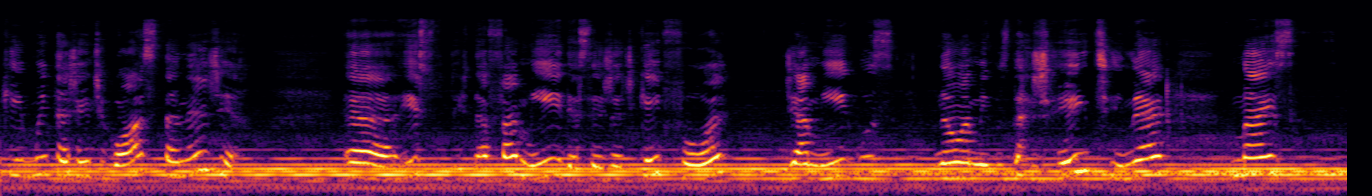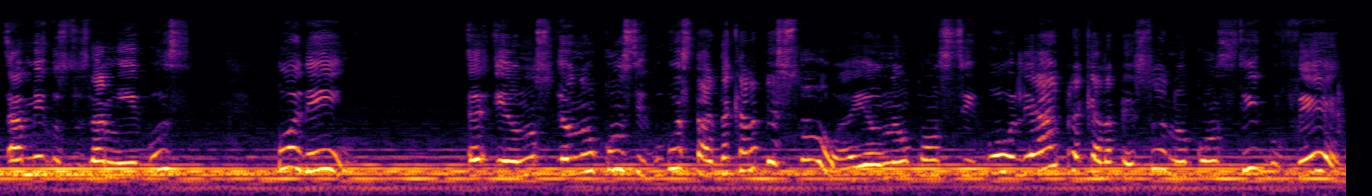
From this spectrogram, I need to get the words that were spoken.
que muita gente gosta, né, Jean? É, isso da família, seja de quem for, de amigos, não amigos da gente, né? Mas amigos dos amigos. Porém, é, eu não, eu não consigo gostar daquela pessoa, eu não consigo olhar para aquela pessoa, não consigo ver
